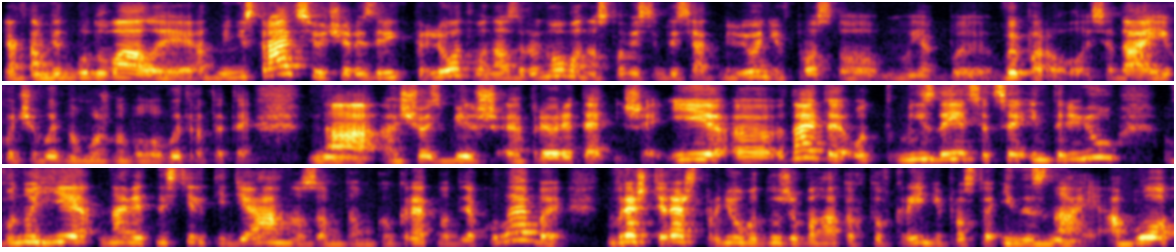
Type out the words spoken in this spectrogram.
Як там відбудували адміністрацію через рік прильот, вона зруйнована 180 мільйонів. Просто ну якби випарувалося. Да, їх очевидно можна було витратити на щось більш е, пріоритетніше. І знаєте, от мені здається, це інтерв'ю воно є навіть не стільки діагнозом там конкретно для Кулеби. Врешті-решт про нього дуже багато хто в країні просто і не знає, або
